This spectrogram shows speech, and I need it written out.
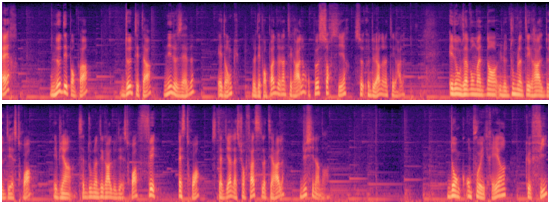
R ne dépend pas de θ ni de z et donc ne dépend pas de l'intégrale. On peut sortir ce E de R de l'intégrale. Et donc nous avons maintenant une double intégrale de ds3. Et eh bien cette double intégrale de ds3 fait S3, c'est-à-dire la surface latérale du cylindre. Donc on peut écrire que phi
